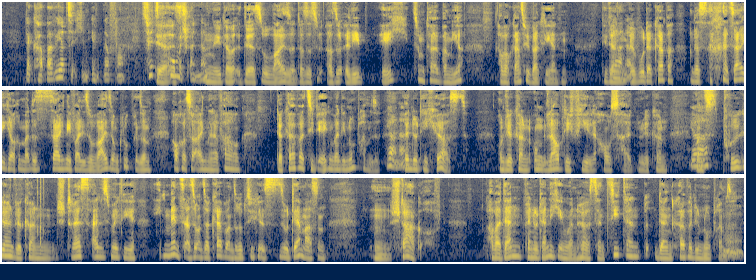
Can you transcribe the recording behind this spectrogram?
der Körper wehrt sich in irgendeiner Form. Es fühlt sich komisch ist, an, ne? Nee, der, der ist so weise. Das ist, also erlebe ich zum Teil bei mir, aber auch ganz viel bei Klienten, die dann, Ja, ne? äh, wo der Körper, und das, das sage ich auch immer, das sage ich nicht, weil ich so weise und klug bin, sondern auch aus der eigenen Erfahrung. Der Körper zieht irgendwann die Notbremse. Ja, ne? Wenn du dich hörst. Und wir können unglaublich viel aushalten. Wir können Ja. uns prügeln, wir können Stress, alles Mögliche immens. Also unser Körper, unsere Psyche ist so dermaßen mh, stark oft. Aber dann, wenn du dann nicht irgendwann hörst, dann zieht dein, dein Körper die Notbremse.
